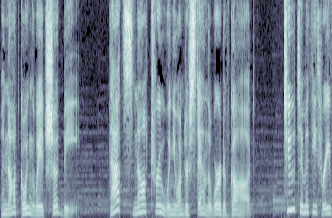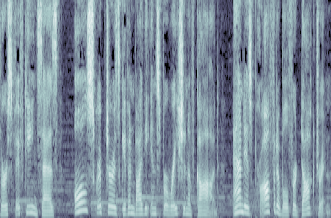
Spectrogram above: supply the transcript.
and not going the way it should be. That's not true when you understand the Word of God. 2 Timothy 3 verse 15 says, All scripture is given by the inspiration of God and is profitable for doctrine.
